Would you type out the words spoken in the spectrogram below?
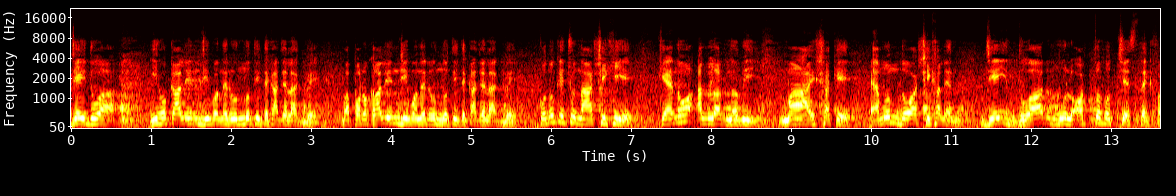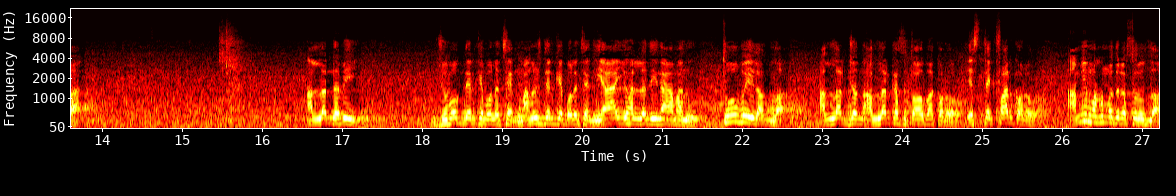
যেই দোয়া ইহকালীন জীবনের উন্নতিতে কাজে লাগবে বা পরকালীন জীবনের উন্নতিতে কাজে লাগবে? কোনো কিছু না শিখিয়ে কেন আল্লাহর নবী মা আয়সাকে এমন দোয়া শিখালেন যেই দোয়ার মূল অর্থ হচ্ছে ইস্তেগফার? আল্লাহ নবী যুবকদেরকে বলেছেন, মানুষদেরকে বলেছেন, ইয়া ইউহাল্লাদিন আমানু, তুব আল্লাহর জন্য আল্লাহর কাছে তওবা করো, ইস্তেগফার করো। আমি মোহাম্মদ রসুল্লাহ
